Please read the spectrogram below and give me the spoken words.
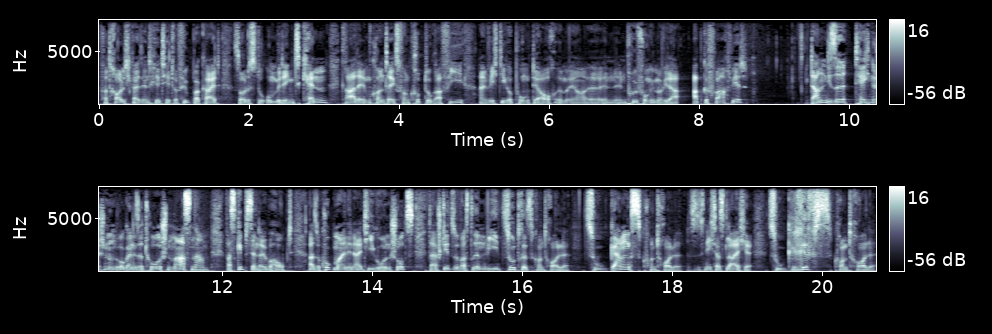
Vertraulichkeit, Integrität, Verfügbarkeit, solltest du unbedingt kennen, gerade im Kontext von Kryptographie, ein wichtiger Punkt, der auch immer äh, in, in Prüfungen immer wieder wieder abgefragt wird. Dann diese technischen und organisatorischen Maßnahmen. Was gibt's denn da überhaupt? Also guck mal in den IT-Grundschutz, da steht sowas drin wie Zutrittskontrolle, Zugangskontrolle, das ist nicht das gleiche, Zugriffskontrolle,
